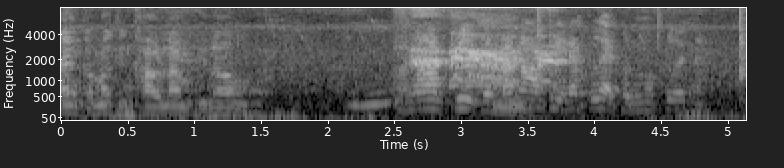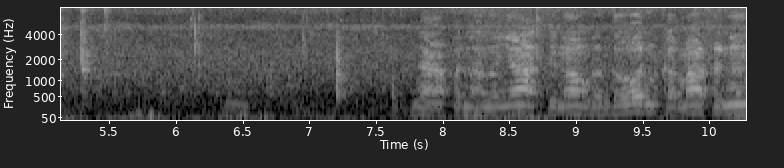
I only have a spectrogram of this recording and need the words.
ถ้าแบ่งก็มากินข้าวน้ำพี่น้องมานอนพี่เป็นมานอนพี่น้ำเอื้อยคนเมื่อคืนน่ะอย่าเป็นอนุญาตพี่น้องโดนๆก็มาเท่านึง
